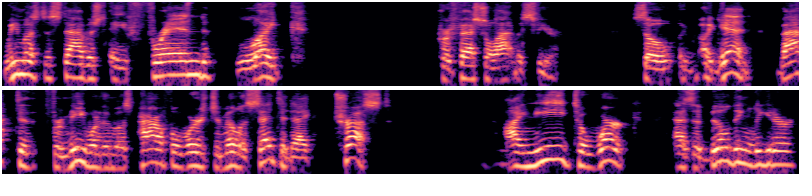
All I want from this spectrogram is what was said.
we must establish a friend like professional atmosphere. So, again, back to for me one of the most powerful words Jamila said today trust. Mm-hmm. I need to work as a building leader,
